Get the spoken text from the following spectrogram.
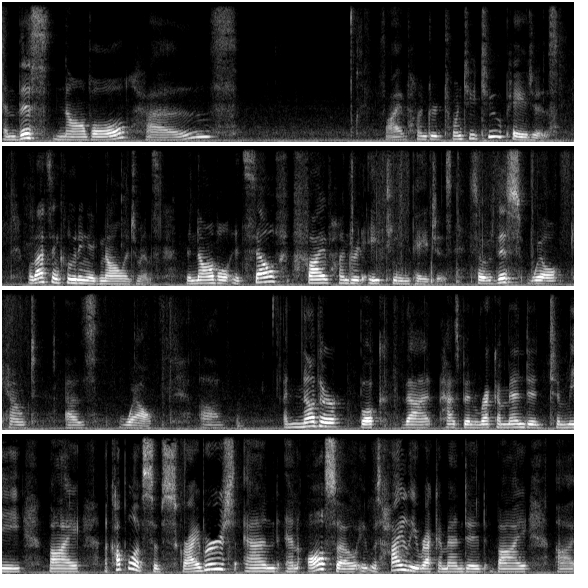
And this novel has 522 pages. Well, that's including acknowledgments. The novel itself, 518 pages. So this will count as well. Uh, another book that has been recommended to me by a couple of subscribers and and also it was highly recommended by uh,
